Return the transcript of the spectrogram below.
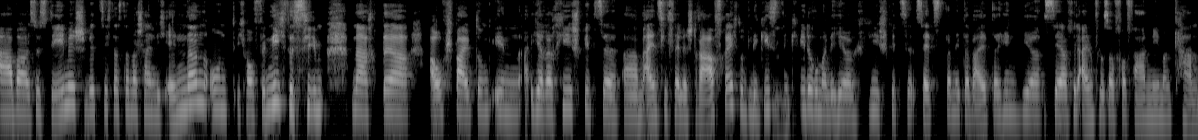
Aber systemisch wird sich das dann wahrscheinlich ändern und ich hoffe nicht, dass ihm nach der Aufspaltung in Hierarchiespitze ähm, Einzelfälle Strafrecht und Logistik mhm. wiederum an die Hierarchiespitze setzt, damit er weiterhin hier sehr viel Einfluss auf Verfahren nehmen kann.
